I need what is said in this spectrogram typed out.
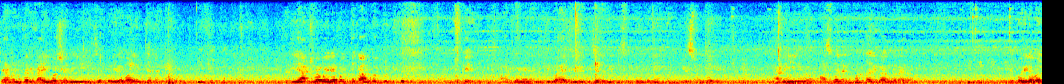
त्यानंतर काही वर्षांनी हिचं पहिलं बाळंत झालं. तर ती आठव्या महिन्यापर्यंत काम करत होती. ओके? आठव्या महिन्यानंतर ती बाहेर गेली तिच्या जागी दुसरी कोणतरी रिप्लेसमेंट झाली. आणि पाच महिन्यांनी पण झाली काम करायला. हे पहिलं बाळ.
